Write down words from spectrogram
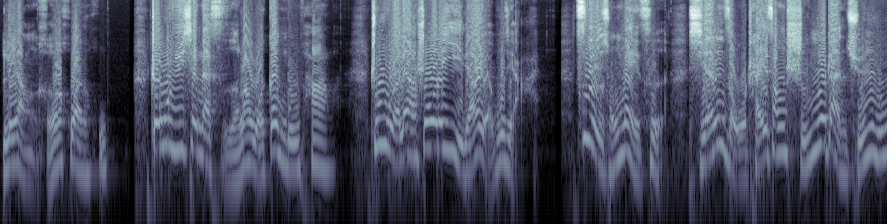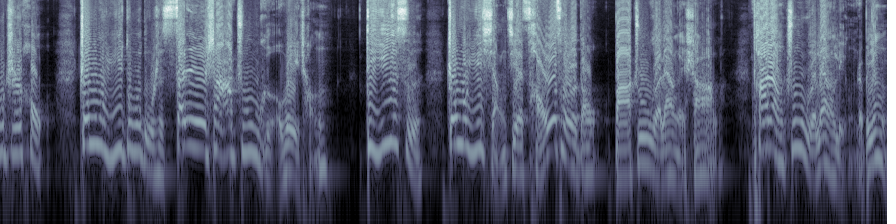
亮何患乎？周瑜现在死了，我更不怕了。诸葛亮说的一点也不假呀。自从那次险走柴桑、舌战群儒之后，周瑜都督是三杀诸葛未成。第一次，周瑜想借曹操的刀把诸葛亮给杀了。他让诸葛亮领着兵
